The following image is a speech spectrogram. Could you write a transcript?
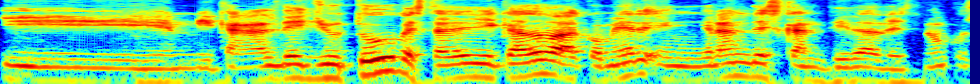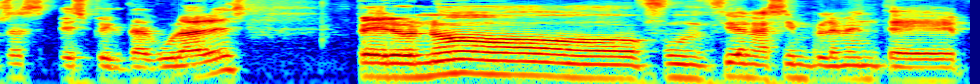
Y en mi canal de YouTube está dedicado a comer en grandes cantidades, ¿no? Cosas espectaculares, pero no funciona simplemente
